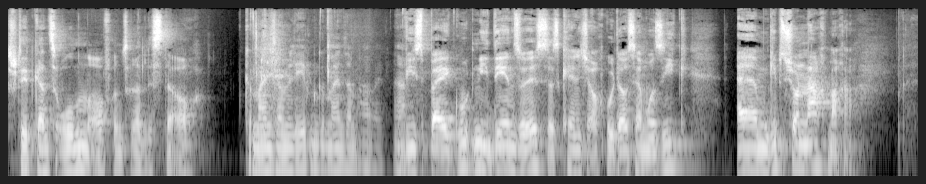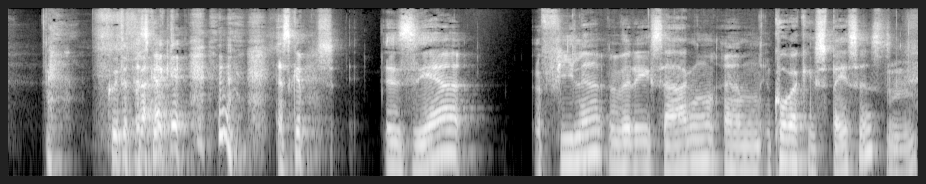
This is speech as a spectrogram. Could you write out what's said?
steht ganz oben auf unserer Liste auch. Gemeinsam leben, gemeinsam arbeiten. Ja. Wie es bei guten Ideen so ist, das kenne ich auch gut aus der Musik, ähm, gibt es schon Nachmacher. Gute Frage. Es gibt sehr viele, würde ich sagen, ähm, Coworking Spaces, Mhm.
